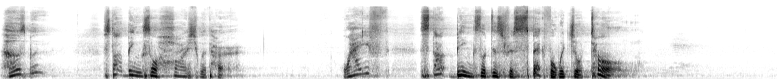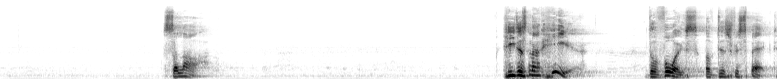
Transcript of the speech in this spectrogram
Husband, stop being so harsh with her. Wife, stop being so disrespectful with your tongue. Selah. He does not hear the voice of disrespect.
